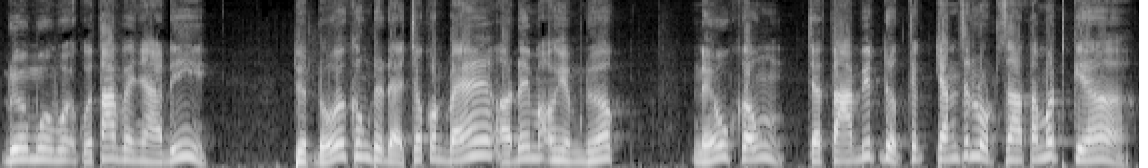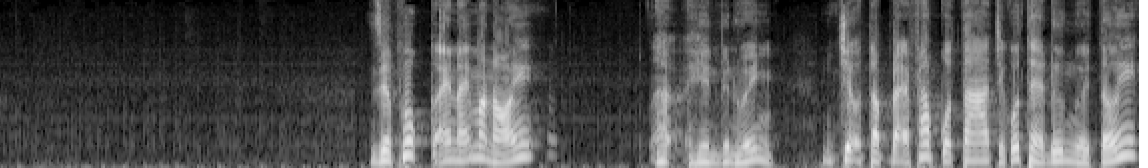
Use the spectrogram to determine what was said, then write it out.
đưa muội muội của ta về nhà đi tuyệt đối không thể để cho con bé ở đây mạo hiểm được nếu không cha ta biết được chắc chắn sẽ lột ra ta mất kìa diệp phúc cái nãy mà nói à, hiền viên huynh triệu tập đại pháp của ta chỉ có thể đưa người tới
